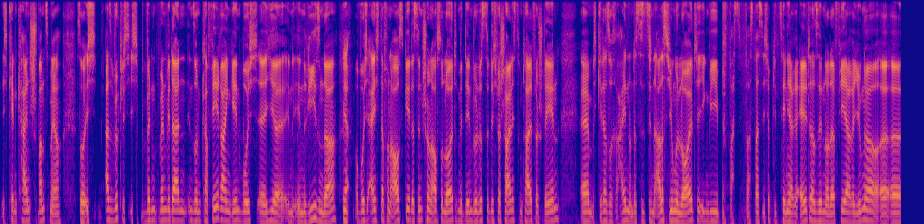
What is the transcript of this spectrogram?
ich kenne keinen Schwanz mehr. So, ich, also wirklich, ich, wenn, wenn wir da in, in so ein Café reingehen, wo ich äh, hier in, in Riesen da, Ja. obwohl ich eigentlich davon ausgehe, das sind schon auch so Leute, mit denen würdest du dich wahrscheinlich zum Teil verstehen. Ähm, ich gehe da so rein und das sind, alles junge Leute, irgendwie, was, was weiß ich, ob die zehn Jahre älter sind oder vier Jahre jünger, äh, äh,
